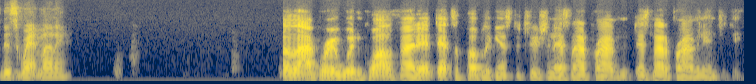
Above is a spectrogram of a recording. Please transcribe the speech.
this grant money? a library wouldn't qualify. That that's a public institution. That's not a private. That's not a private entity.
